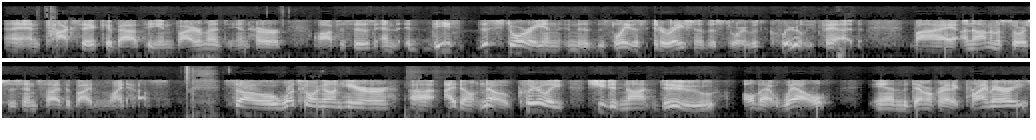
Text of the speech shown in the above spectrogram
and toxic about the environment in her offices. And these, this story and, and this latest iteration of this story was clearly fed by anonymous sources inside the Biden White House. So what's going on here? Uh, I don't know. Clearly, she did not do all that well in the Democratic primaries,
